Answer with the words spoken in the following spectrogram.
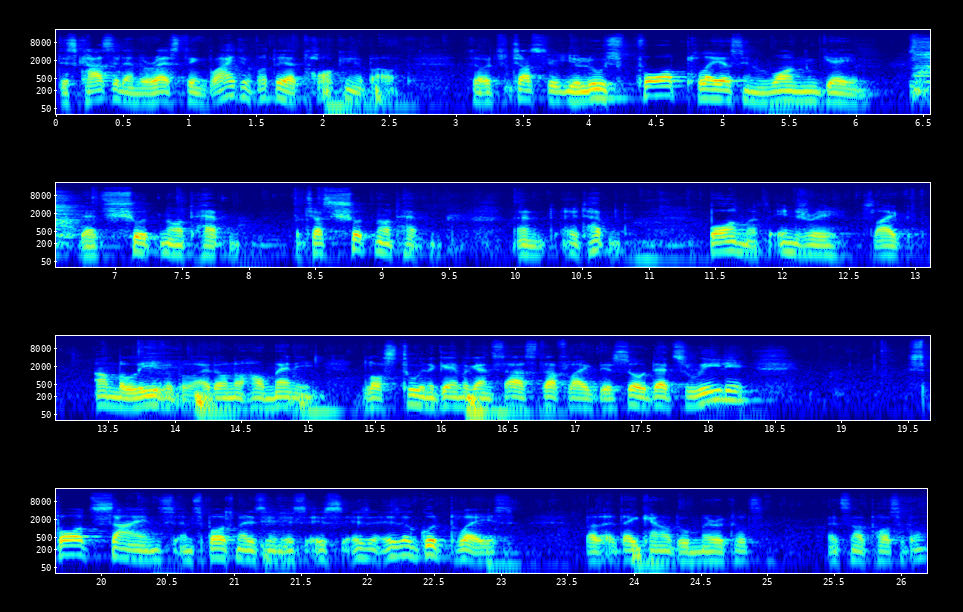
discuss it and the rest think why do, what they are talking about? So it's just you lose four players in one game. That should not happen. It just should not happen. And it happened Bournemouth injury it's like unbelievable I don't know how many lost two in a game against us stuff like this so that's really sports science and sports medicine is, is, is, is a good place but they cannot do miracles. That's not possible.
